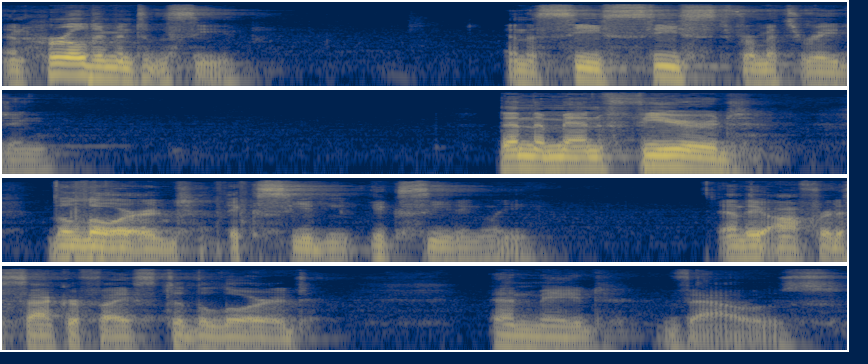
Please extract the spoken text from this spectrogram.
and hurled him into the sea and the sea ceased from its raging. Then the men feared the Lord exceeding, exceedingly, and they offered a sacrifice to the Lord and made vows.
